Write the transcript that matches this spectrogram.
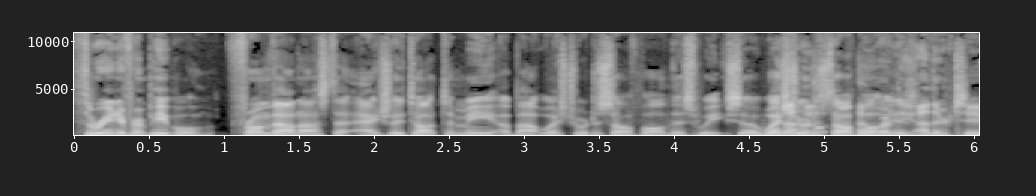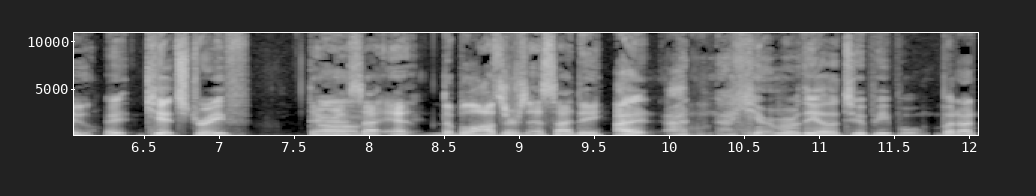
three different people from Valdosta actually talked to me about West Georgia softball this week. So West So Georgia who, softball who are is the other two? uh, Kit Streef. They're Um, SI, uh, the Blazers SID. I, I I can't remember the other two people, but I,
